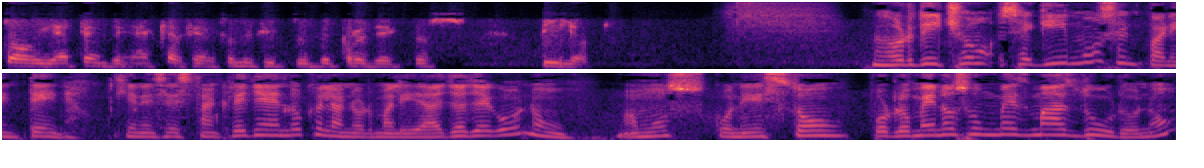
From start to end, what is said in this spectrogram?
todavía tendrían que hacer solicitud de proyectos piloto. Mejor dicho, seguimos en cuarentena. Quienes están creyendo que la normalidad ya llegó, no. Vamos con esto por lo menos un mes más duro, ¿no?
